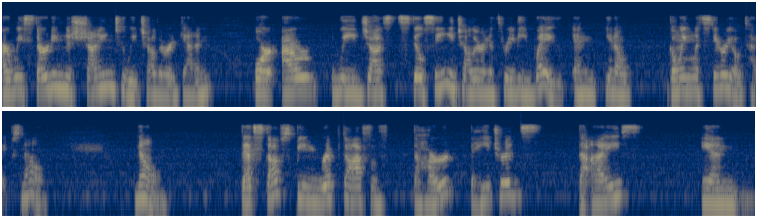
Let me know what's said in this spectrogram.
are we starting to shine to each other again? Or are we just still seeing each other in a 3D way and you know going with stereotypes? No. No. That stuff's being ripped off of the heart the hatreds the eyes and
